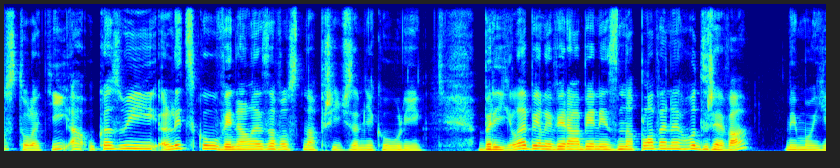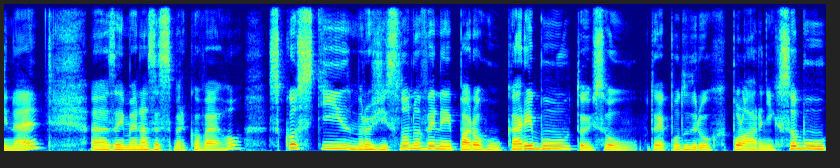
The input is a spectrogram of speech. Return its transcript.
století a ukazují lidskou vynalézavost napříč země koulí. Brýle byly vyráběny z naplaveného dřeva, mimo jiné, eh, zejména ze smrkového, z kostí, z mroží slonoviny, parohů karibů, to, jsou, to je poddruh polárních sobů,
